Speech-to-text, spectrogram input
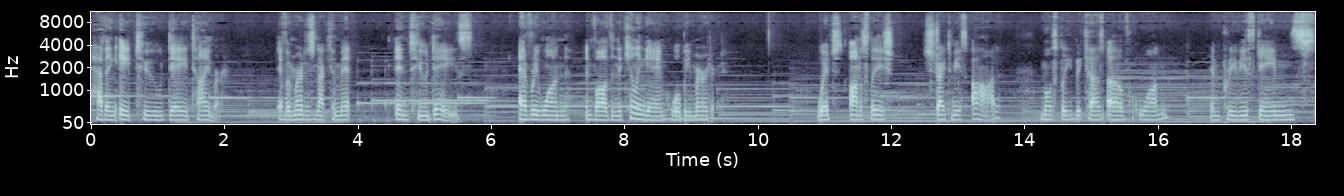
having a two day timer. If a murder is not commit in two days, everyone involved in the killing game will be murdered. Which honestly strikes me as odd, mostly because of one, in previous games,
